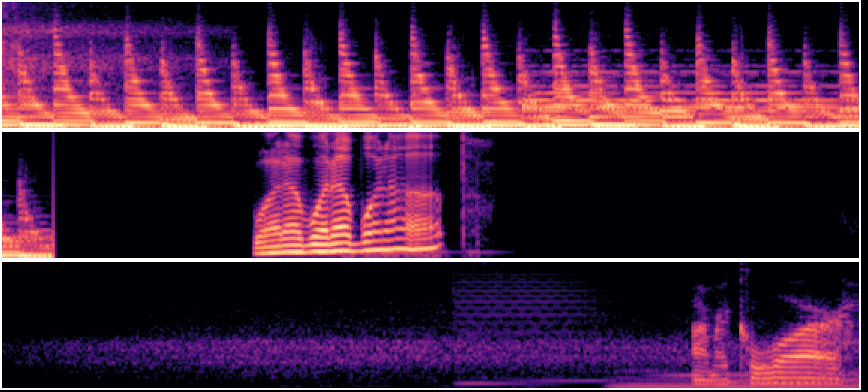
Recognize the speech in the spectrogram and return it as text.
What up, what up, what up? Armored Core.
